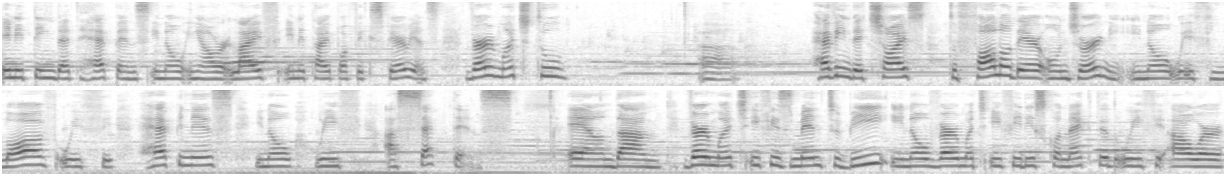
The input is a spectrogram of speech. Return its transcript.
anything that happens you know in our life any type of experience very much to uh, having the choice to follow their own journey you know with love with happiness you know with acceptance. And um, very much if it's meant to be you know very much if it is connected with our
